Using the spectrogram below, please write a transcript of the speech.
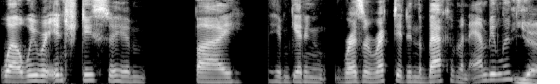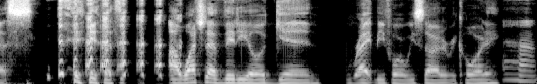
Well, we were introduced to him by him getting resurrected in the back of an ambulance. Yes. yes. I watched that video again right before we started recording, Uh-huh.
